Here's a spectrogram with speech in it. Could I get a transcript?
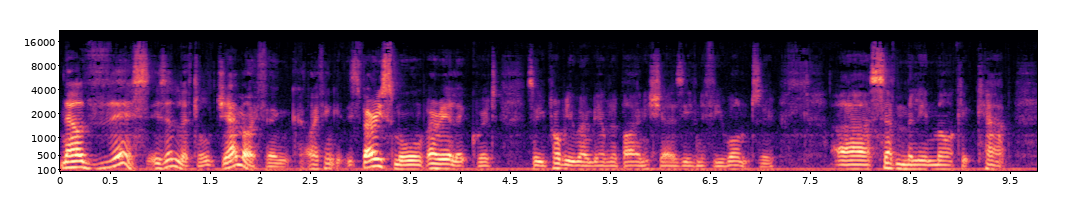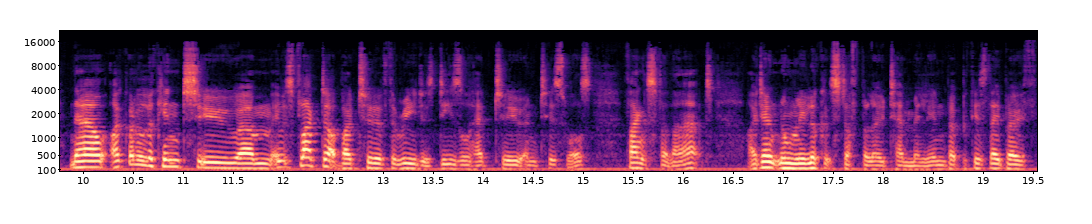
Now, this is a little gem, I think. I think it's very small, very illiquid, so you probably won't be able to buy any shares even if you want to. Uh, 7 million market cap. Now, I've got to look into. Um, it was flagged up by two of the readers, Dieselhead2 and Tiswas. Thanks for that. I don't normally look at stuff below 10 million, but because they both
